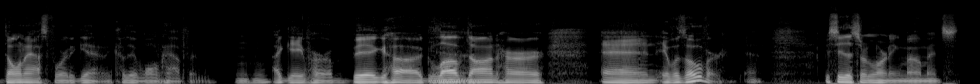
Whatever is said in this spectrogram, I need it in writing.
don't ask for it again because it won't happen." mhm. I gave her a big hug, loved on her, and it was over. We see, those are learning moments.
